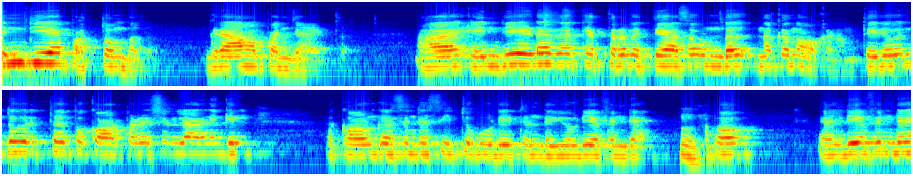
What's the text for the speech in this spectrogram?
എൻ ഡി എ പത്തൊമ്പത്. ഗ്രാമപഞ്ചായത്ത്. എൻ ഡി എയുടേതൊക്കെ എത്ര വ്യത്യാസമുണ്ട് എന്നൊക്കെ നോക്കണം. തിരുവനന്തപുരത്ത് ഇപ്പോൾ കോർപ്പറേഷനിലാണെങ്കിൽ കോൺഗ്രസിന്റെ സീറ്റ് കൂടിയിട്ടുണ്ട് യു ഡി എഫിന്റെ. അപ്പോ അപ്പോൾ എൽ ഡി എഫിന്റെ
